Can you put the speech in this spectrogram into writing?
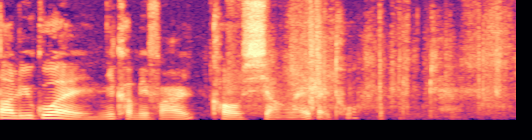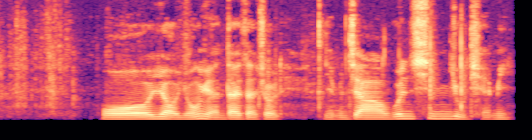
大绿怪，你可没法靠想来摆脱。我要永远待在这里，你们家温馨又甜蜜，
